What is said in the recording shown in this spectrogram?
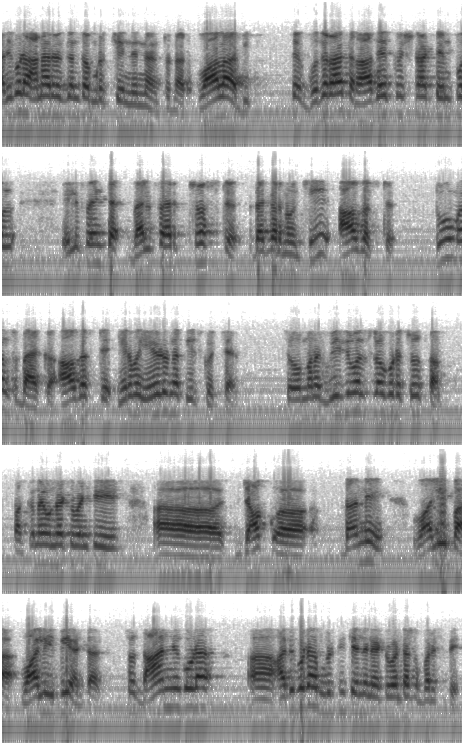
అది కూడా అనారోగ్యంతో మృతి చెందింది అంటున్నారు. Wallaby. Gujarat Radhakrishna temple elephant welfare trust దగ్గర నుంచి August two months back August ఇరవై ఏడున తీసుకొచ్చారు. సో మనకు విజువల్స్లో కూడా చూస్తాం. పక్కనే ఉన్నటువంటి ఆ, జాక్ దాన్ని వాలీబా వాలీబీ అంటారు. సో దాన్ని కూడా అది కూడా మృతి చెందినటువంటి ఒక పరిస్థితి.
